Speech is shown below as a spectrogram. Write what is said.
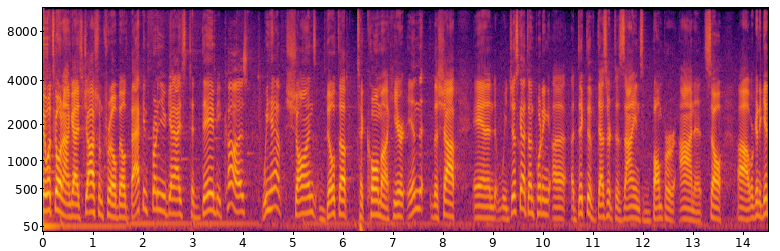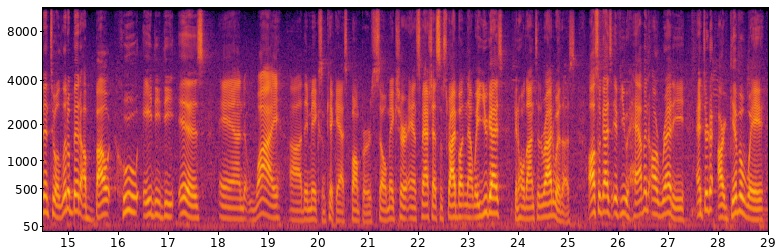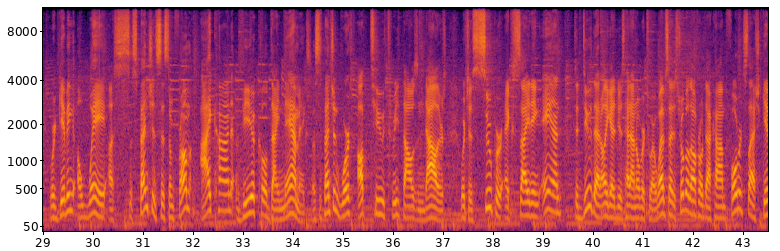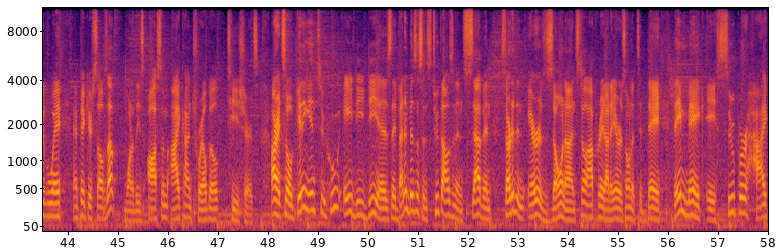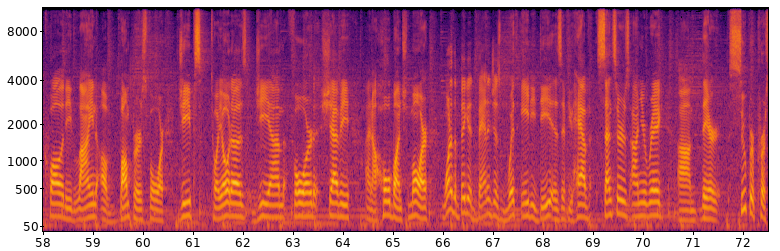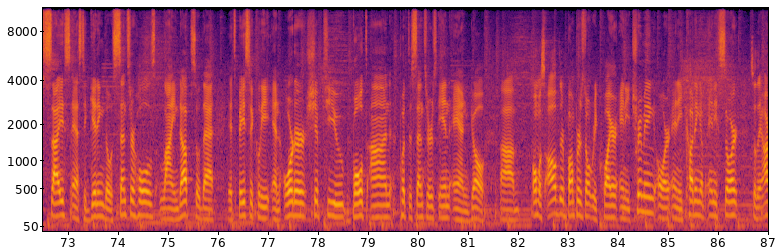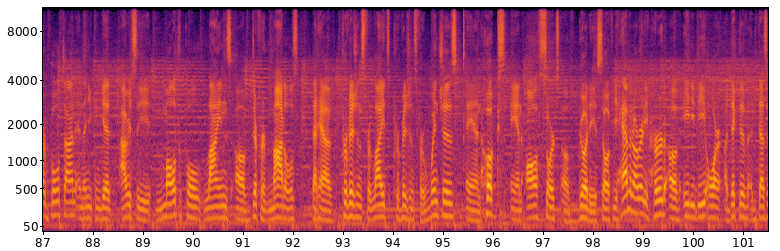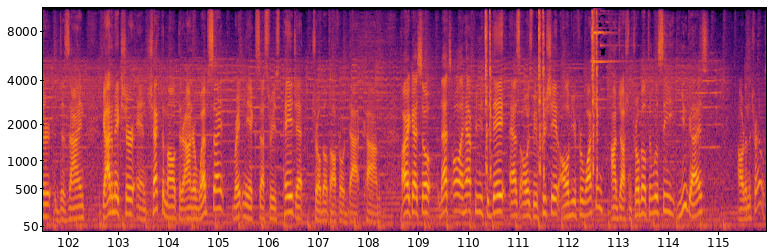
Hey, what's going on guys? Josh from Trail Built back in front of you guys today because we have Sean's built up Tacoma here in the shop and we just got done putting a Addictive Desert Designs bumper on it. So uh, we're gonna get into a little bit about who ADD is and why uh, they make some kick-ass bumpers. So make sure and smash that subscribe button. That way you guys can hold on to the ride with us. Also guys, if you haven't already entered our giveaway, we're giving away a suspension system from Icon Vehicle Dynamics, a suspension worth up to $3,000 which is super exciting. And to do that, all you gotta do is head on over to our website, it's trailbuiltoffroad.com forward slash giveaway and pick yourselves up one of these awesome Icon Trail Built t-shirts. All right, so getting into who ADD is, they've been in business since 2007, started in Arizona and still operate out of Arizona today. They make a super high quality line of bumpers for Jeeps, Toyotas, GM, Ford, Chevy, and a whole bunch more. One of the big advantages with ADD is if you have sensors on your rig, um, they're super precise as to getting those sensor holes lined up so that it's basically an order shipped to you, bolt on, put the sensors in and go. Um, almost all of their bumpers don't require any trimming or any cutting of any sort. So they are bolt-on and then you can get obviously multiple lines of different models that have provisions for lights, provisions for winches and hooks and all sorts of goodies. So if you haven't already heard of ADD or Addictive Desert Design, got to make sure and check them out. They're on our website, right in the accessories page at trailbuiltoffroad.com. All right, guys, so that's all I have for you today. As always, we appreciate all of you for watching. I'm Josh from Trail Built, and we'll see you guys out on the trails.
